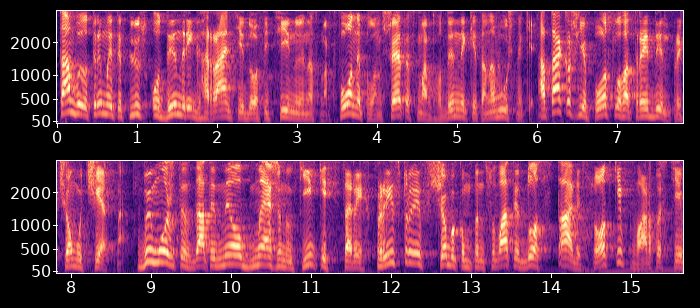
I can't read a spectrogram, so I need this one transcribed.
Там ви отримаєте плюс один рік гарантії до офіційної на смартфони, планшети, смарт-годинники та навушники. А також є послуга трейдин, причому чесна. Ви можете здати необмежену кількість старих пристроїв, щоб компенсувати до 100% вартості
